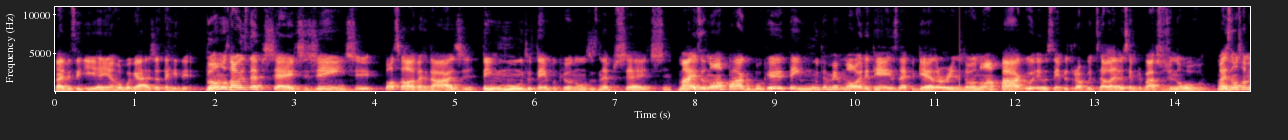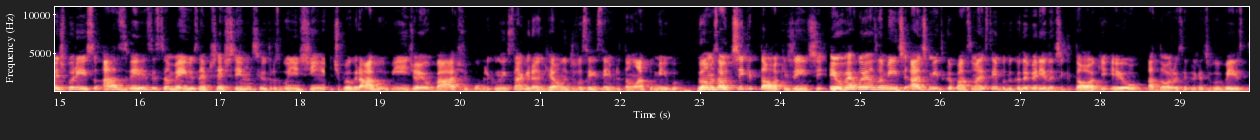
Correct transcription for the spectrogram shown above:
vai me seguir, é em gajatrd. Vamos ao Snapchat, gente. Posso falar a verdade? Tem muito tempo que eu não uso Snapchat, mas eu não apago porque tem muita memória, tem a Snap Gallery, então eu não apago, eu sempre troco de celular, eu sempre baixo de novo. Mas não somente por isso, às vezes também o Snapchat tem uns filtros bonitinhos, tipo eu gravo o vídeo, aí eu baixo e publico no Instagram, que é onde vocês sempre estão lá comigo. Vamos ao TikTok, gente. Eu vergonhosamente admito que eu passo mais tempo do que eu deveria no TikTok, eu adoro esse aplicativo besta.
